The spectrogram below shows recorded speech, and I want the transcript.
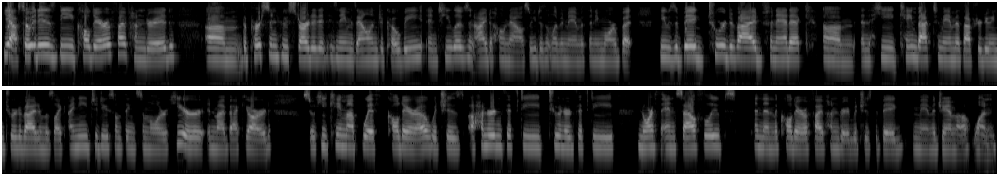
Yeah, so it is the Caldera 500. Um, the person who started it, his name is Alan Jacoby, and he lives in Idaho now, so he doesn't live in Mammoth anymore. But he was a big Tour Divide fanatic, um, and he came back to Mammoth after doing Tour Divide and was like, I need to do something similar here in my backyard. So he came up with Caldera, which is 150, 250 north and south loops, and then the Caldera 500, which is the big Mama Jamma one.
